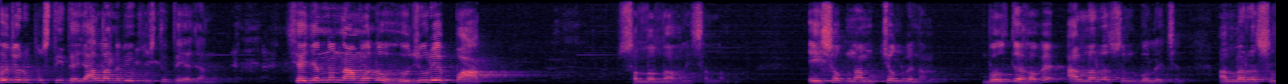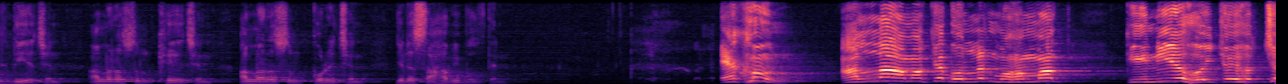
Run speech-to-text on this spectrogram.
হুজুর উপস্থিত হয়ে যায়, আল্লাহ নবী উপস্থিত হয়ে যান। সেই জন্য নাম হলো হুজুরে পাক সাল্লাহ আলি সাল্লাম। এইসব নাম চলবে না। বলতে হবে, আল্লাহ রসুল বলেছেন, আল্লাহ রসুল দিয়েছেন, আল্লাহ রসুল খেয়েছেন, আল্লাহ রসুল করেছেন, যেটা সাহাবি বলতেন। এখন আল্লাহ আমাকে বললেন, মোহাম্মদ, কি নিয়ে হইচই হচ্ছে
